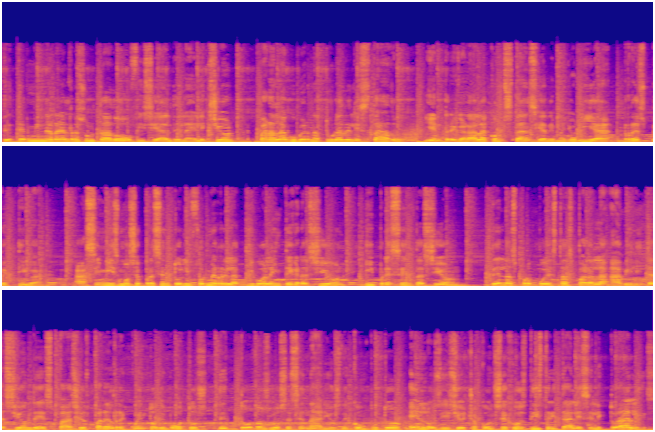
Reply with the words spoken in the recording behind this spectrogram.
determinará el resultado oficial de la elección para la gubernatura del Estado y entregará la constancia de mayoría respectiva. Asimismo, se presentó el informe relativo a la integración y presentación de las propuestas para la habilitación de espacios para el recuento de votos de todos los escenarios de cómputo en los 18 consejos distritales electorales.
